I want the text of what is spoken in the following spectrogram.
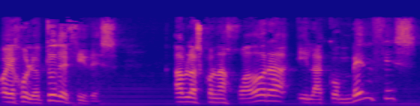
oye Julio, tú decides, hablas con la jugadora y la convences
